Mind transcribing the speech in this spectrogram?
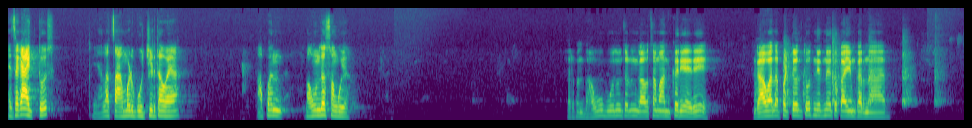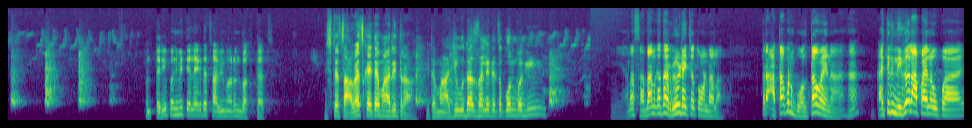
ह्याचं काय ऐकतोस? याला चामड गोचिडता वया आपण भाऊंला सांगूया. अरे पण भाऊ बोलून चढून गावचा मानकरी आहे रे. गावाला पटेल तोच निर्णय तो कायम करणार. पण तरी पण मी त्याला एकदा चावी मारून बघताच. नुसत्या चाव्याच काय त्या मारीत राहा. इथं माझी उदास झाली त्याचं कोण बघील? याला सदान कदा रड ह्याच्या तोंडाला. अरे आता आपण बोलतावय ना हा? काहीतरी निघल आपायला उपाय.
